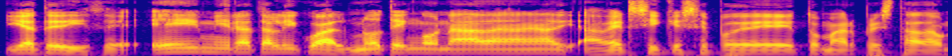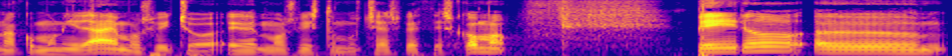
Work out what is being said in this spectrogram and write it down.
y ya te dice, hey, mira tal y cual, no tengo nada, a ver, sí que se puede tomar prestada una comunidad, hemos visto, hemos visto muchas veces cómo, pero eh,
